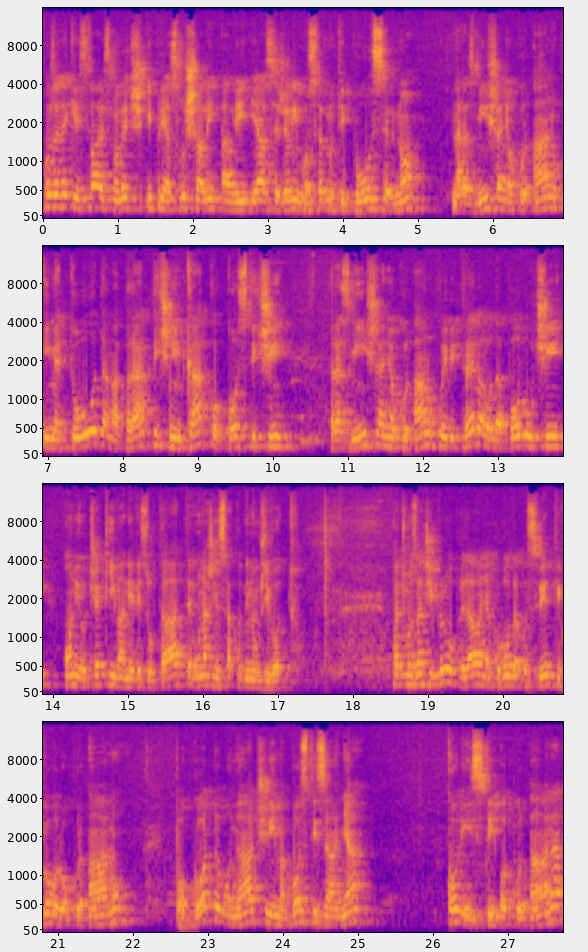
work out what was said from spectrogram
Možda neke stvari smo već i prija slušali, ali ja se želim osvrnuti posebno na razmišljanje o Kur'anu i metodama praktičnim kako postići razmišljanja o Kur'anu koje bi trebalo da poluči oni očekivani rezultate u našem svakodnevnom životu. Pa ćemo znači prvo predavanje ako Bog da posvijeti govoru o Kur'anu, pogotovo načinima postizanja koristi od Kur'ana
